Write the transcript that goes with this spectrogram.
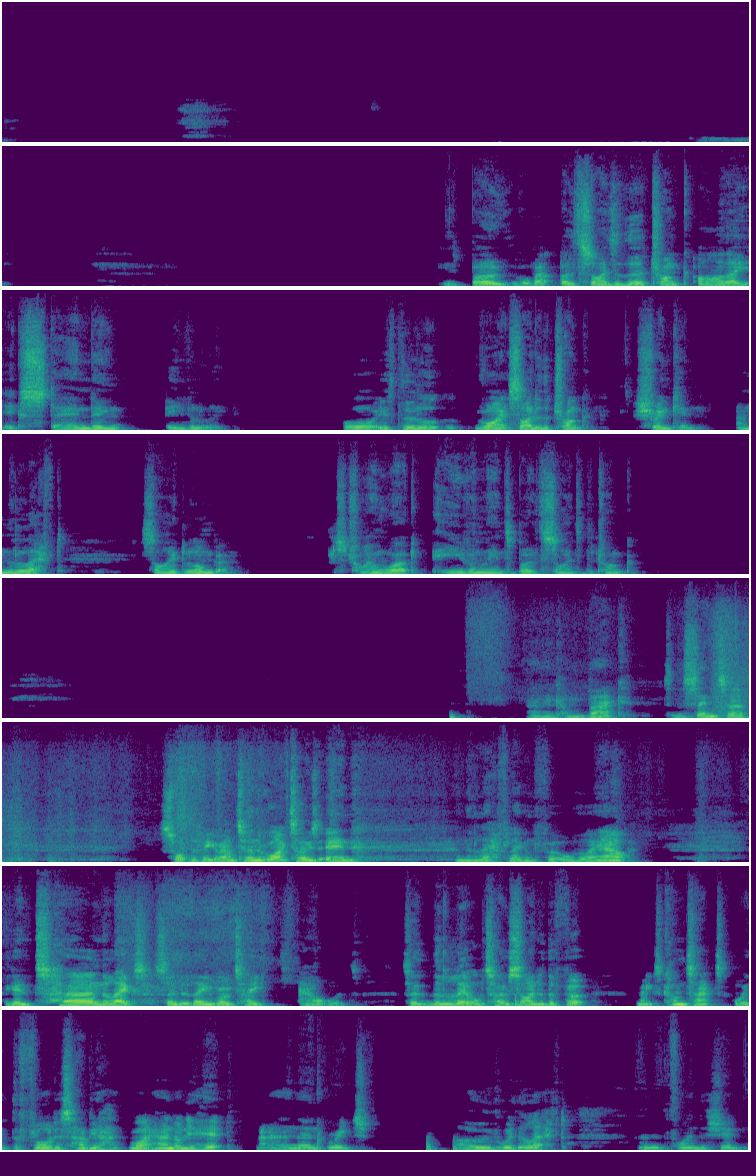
Is both about both sides of the trunk are they extending evenly? Or is the right side of the trunk shrinking and the left side longer? Just try and work evenly into both sides of the trunk. And then come back to the center. Swap the feet around, turn the right toes in and the left leg and foot all the way out. Again, turn the legs so that they rotate outwards. So the little toe side of the foot makes contact with the floor. Just have your right hand on your hip and then reach over with the left and then find the shin.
